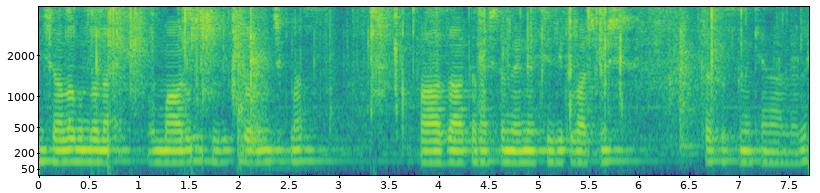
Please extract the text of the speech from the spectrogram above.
İnşallah bunda da o malum çizik sorunu çıkmaz. Bazı arkadaşların eline çizik ulaşmış kasasının kenarları.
